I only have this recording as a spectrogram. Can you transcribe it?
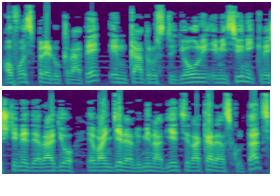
au fost prelucrate în cadrul studioului emisiunii creștine de radio Evanghelia Lumina Vieții la care ascultați,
